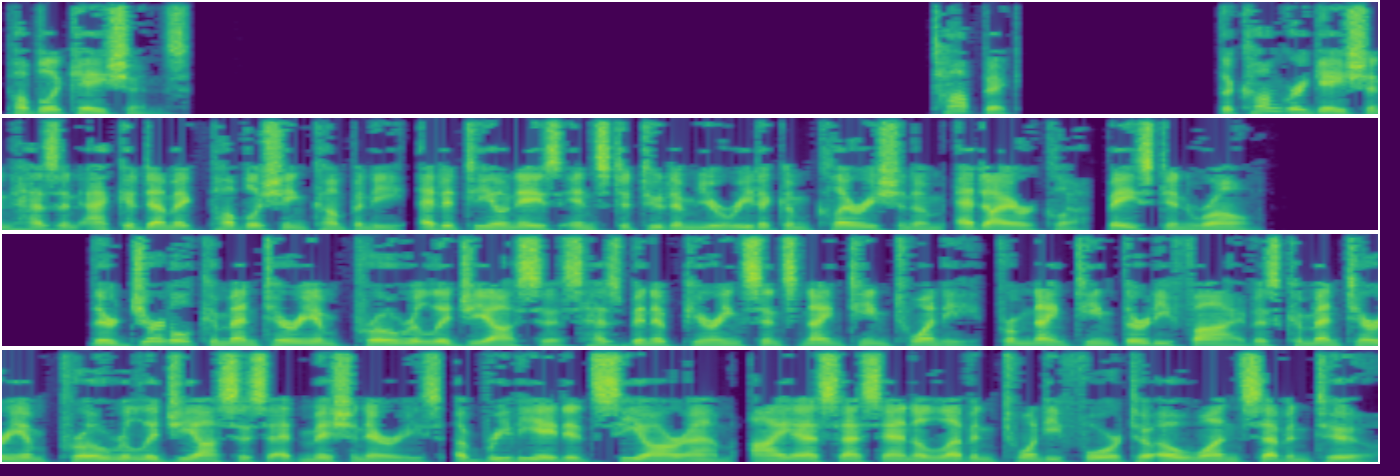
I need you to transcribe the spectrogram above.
Publications The congregation has an academic publishing company, Editiones Institutum Juridicum Claretianum based in Rome. Their journal Commentarium pro religiosis has been appearing since 1920, from 1935 as Commentarium pro religiosis et missionaries abbreviated CRM, ISSN 1124-0172.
